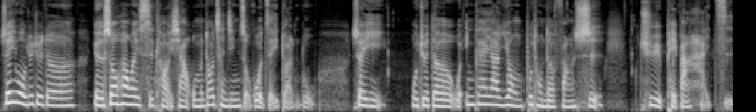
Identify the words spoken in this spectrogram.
所以我就觉得有的时候换位思考一下，我们都曾经走过这一段路，所以我觉得我应该要用不同的方式去陪伴孩子，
